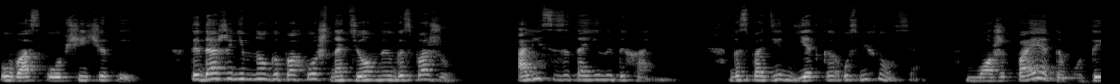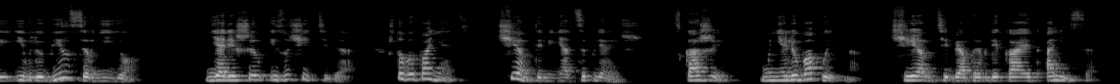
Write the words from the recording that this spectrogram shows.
У вас общие черты. Ты даже немного похож на темную госпожу. Алиса затаила дыхание. Господин едко усмехнулся. Может, поэтому ты и влюбился в нее? Я решил изучить тебя, чтобы понять, чем ты меня цепляешь? Скажи, мне любопытно, чем тебя привлекает Алиса?»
